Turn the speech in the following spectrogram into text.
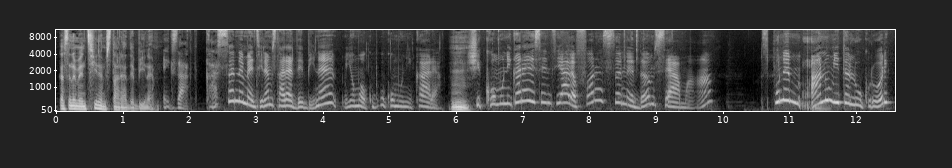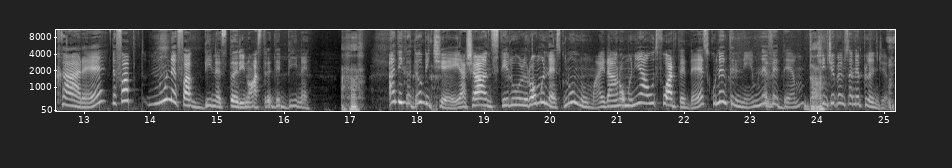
Ca să ne menținem starea de bine. Exact. Ca să ne menținem starea de bine, eu mă ocup cu comunicarea. Mm. Și comunicarea e esențială. Fără să ne dăm seama, spunem anumite lucruri care, de fapt, nu ne fac bine stării noastre de bine. Aha. Adică, de obicei, așa, în stilul românesc, nu numai, dar în România aud foarte des, cu ne întâlnim, ne vedem Da. și începem să ne plângem.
